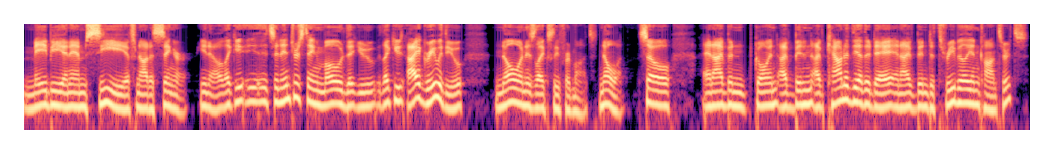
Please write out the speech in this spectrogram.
maybe an MC, if not a singer. You know, like it's an interesting mode that you, like you, I agree with you. No one is like Sleaford Mods. No one. So, and I've been going, I've been, I've counted the other day and I've been to 3 billion concerts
